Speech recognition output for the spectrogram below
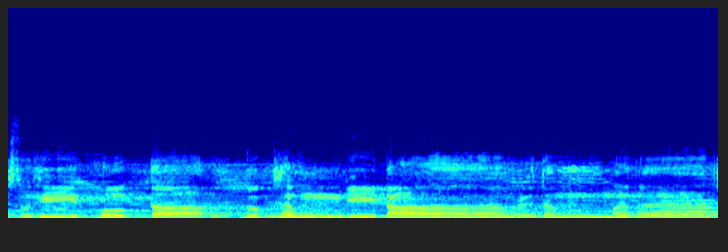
सुधीर्भोक्ता दुग्धं गीतामृतं महत्।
